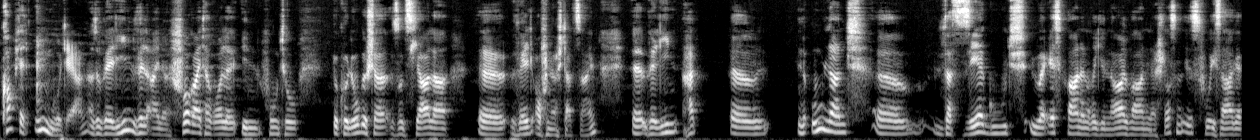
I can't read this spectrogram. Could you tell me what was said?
komplett unmodern. Also Berlin will eine Vorreiterrolle in puncto ökologischer, sozialer, äh, weltoffener Stadt sein. Äh, Berlin hat äh, ein Umland, äh, das sehr gut über S-Bahnen, Regionalbahnen erschlossen ist, wo ich sage,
